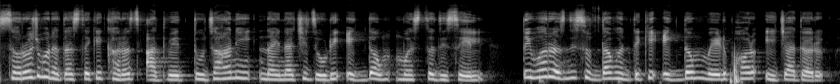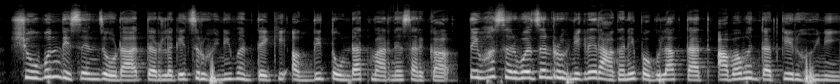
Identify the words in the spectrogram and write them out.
सरोज म्हणत असते की खरंच आद्वेत तुझा आणि नयनाची जोडी एकदम मस्त दिसेल. तेव्हा रजनीसुद्धा म्हणते की एकदम मेड फॉर इच अदर शोभून दिसेन जोडा तर लगेच रोहिणी म्हणते की अगदी तोंडात मारण्यासारखा. तेव्हा सर्वजण रोहिणीकडे रागाने बघू लागतात. आबा म्हणतात की रोहिणी.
